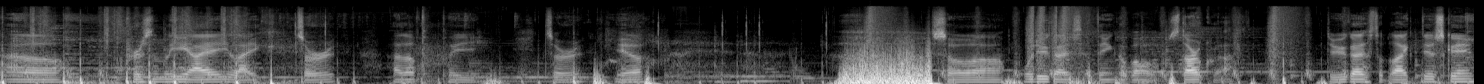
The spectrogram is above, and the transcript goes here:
Uh, personally, I like Zerg. I love to play Zerg. Yeah. So, uh, what do you guys think about StarCraft? Do you guys like this game?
